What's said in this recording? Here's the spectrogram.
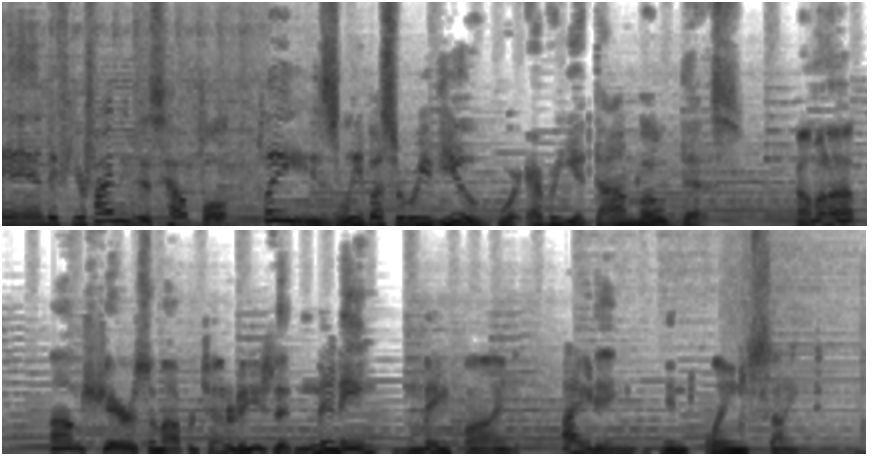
And if you're finding this helpful, please leave us a review wherever you download this. Coming up, Tom shares some opportunities that many may find hiding in plain sight.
